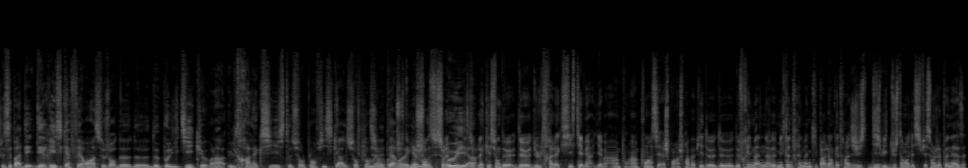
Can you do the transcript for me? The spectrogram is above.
je ne sais pas, des, risques afférents à ce genre de, politique voilà, ultra-laxiste sur le plan fiscal, sur le plan monétaire également. Chose, sur la, oui, question, hein. la question d'ultra-laxiste, il y avait, il y avait un, point, je prends, je prends un papier de, Friedman, Milton Friedman, qui parlait en 98 justement de la situation japonaise,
